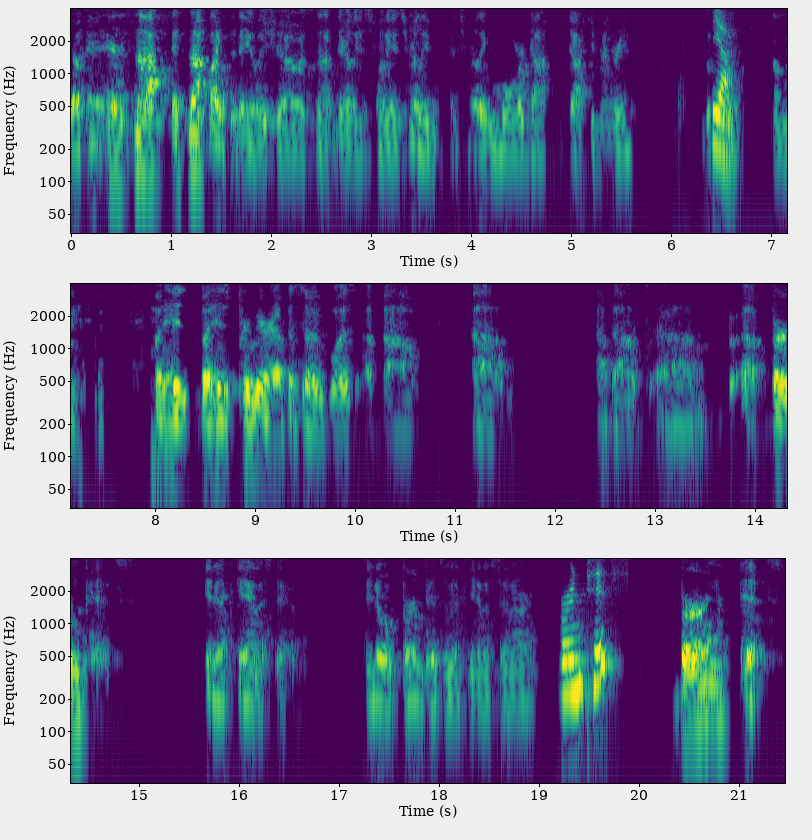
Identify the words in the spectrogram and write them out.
So, and, and, it's not it's not like the Daily Show. It's not nearly as funny. It's really it's really more doc, documentary. Yeah. But his but his premiere episode was about um, about um, uh, burn pits in Afghanistan. Do you know what burn pits in Afghanistan are? burn pits? burn pits.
